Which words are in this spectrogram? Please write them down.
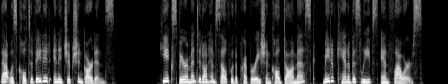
That was cultivated in Egyptian gardens. He experimented on himself with a preparation called damesk, made of cannabis leaves and flowers.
